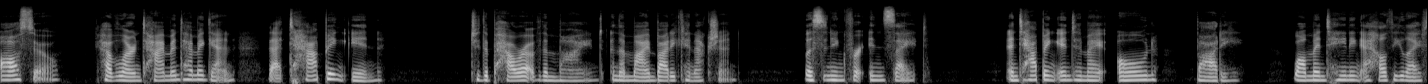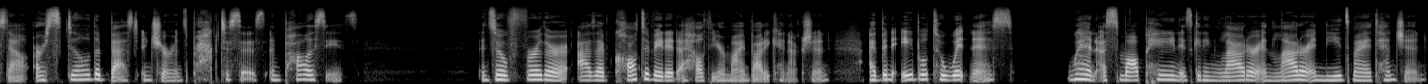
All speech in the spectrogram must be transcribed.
also have learned time and time again that tapping in to the power of the mind and the mind body connection, listening for insight, and tapping into my own body while maintaining a healthy lifestyle are still the best insurance practices and policies. And so, further, as I've cultivated a healthier mind body connection, I've been able to witness when a small pain is getting louder and louder and needs my attention,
